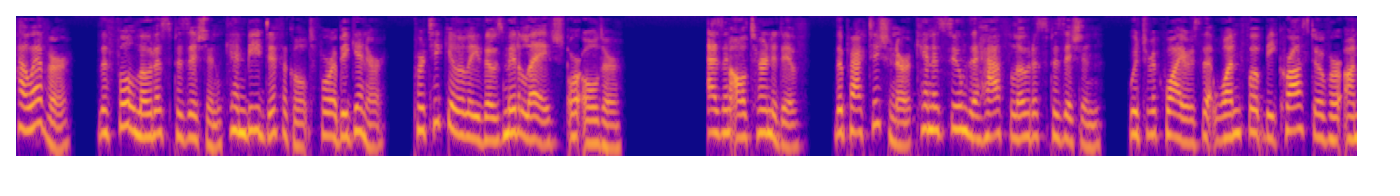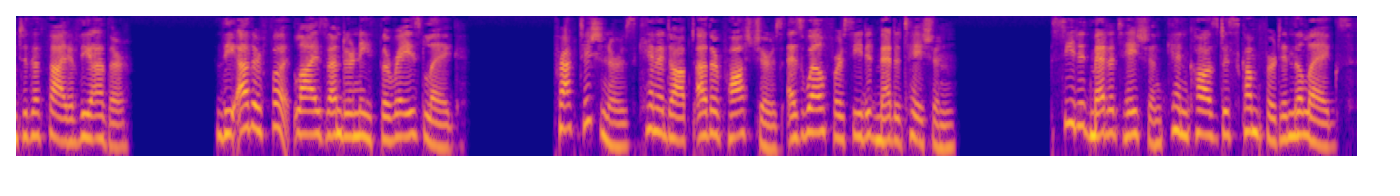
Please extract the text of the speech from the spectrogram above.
However, the full lotus position can be difficult for a beginner, particularly those middle-aged or older. As an alternative, the practitioner can assume the half lotus position, which requires that one foot be crossed over onto the thigh of the other. The other foot lies underneath the raised leg. Practitioners can adopt other postures as well for seated meditation. Seated meditation can cause discomfort in the legs.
